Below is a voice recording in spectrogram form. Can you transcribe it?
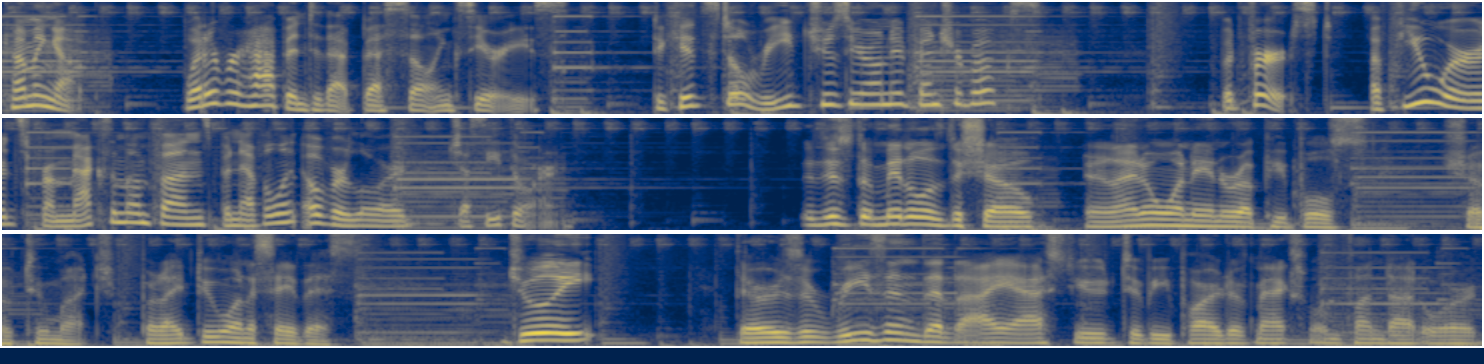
Coming up, whatever happened to that best selling series? Do kids still read Choose Your Own Adventure books? But first, a few words from Maximum Fun's benevolent overlord, Jesse Thorn. This is the middle of the show, and I don't want to interrupt people's show too much, but I do want to say this. Julie, there is a reason that I asked you to be part of MaximumFun.org.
